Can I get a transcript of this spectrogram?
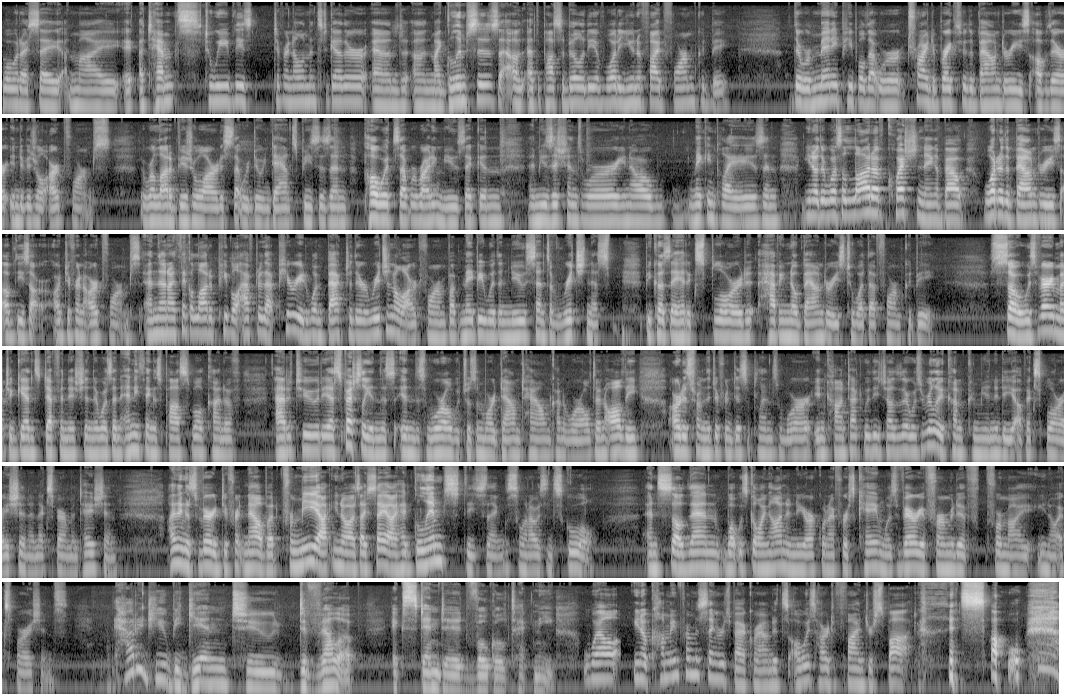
what would I say, my attempts to weave these different elements together and, and my glimpses uh, at the possibility of what a unified form could be there were many people that were trying to break through the boundaries of their individual art forms. There were a lot of visual artists that were doing dance pieces and poets that were writing music and, and musicians were, you know, making plays. And, you know, there was a lot of questioning about what are the boundaries of these are, are uh, different art forms. And then I think a lot of people after that period went back to their original art form, but maybe with a new sense of richness because they had explored having no boundaries to what that form could be. So it was very much against definition. There wasn't anything as possible kind of attitude, especially in this in this world, which was a more downtown kind of world, and all the artists from the different disciplines were in contact with each other. There was really a kind of community of exploration and experimentation. I think it's very different now, but for me, I, you know, as I say, I had glimpsed these things when I was in school. And so then what was going on in New York when I first came was very affirmative for my, you know, explorations how did you begin to develop extended vocal technique? Well, you know, coming from a singer's background, it's always hard to find your spot. It's so,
